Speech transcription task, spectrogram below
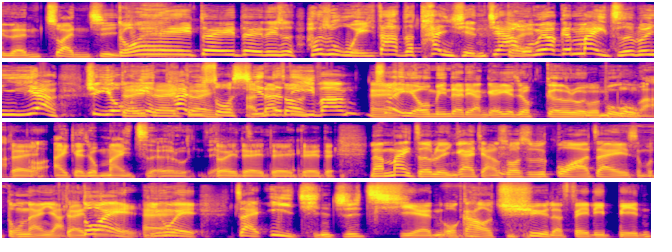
人传记，对对对对，是他是伟大的探险家，我们要跟麦哲伦一样，去永远探索新的地方。哎。最有名的两个，一个就哥伦布嘛，对。哦一个就麦哲伦。对对对对对，那麦哲伦你刚才讲说是不是挂在什么东南亚？对因为在疫情之前，我刚好去了菲律宾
